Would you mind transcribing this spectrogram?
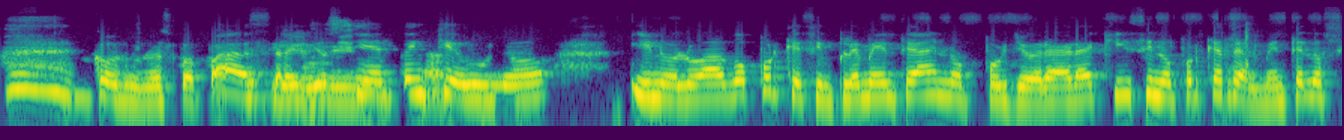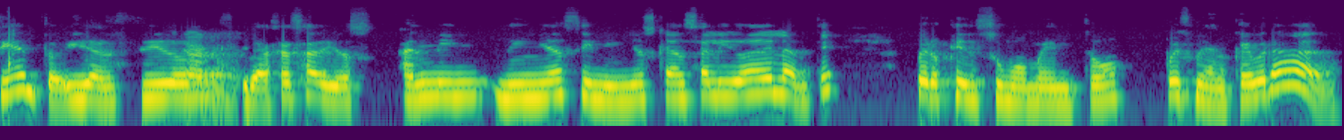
con unos papás, pero ellos sienten que uno, y no lo hago porque simplemente, ah, no, por llorar aquí, sino porque realmente lo siento. Y han sido, gracias a Dios, a niñas y niños que han salido adelante, pero que en su momento pues me han quebrado.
